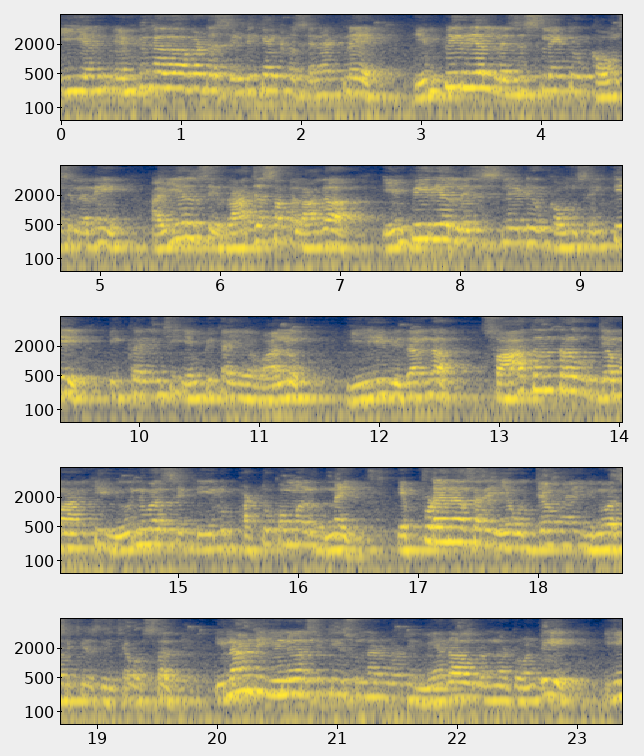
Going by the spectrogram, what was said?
ఈ ఎంపిక కాబడ్డ సిండికేట్లు సెనెట్లే ఇంపీరియల్ లెజిస్లేటివ్ కౌన్సిల్ అని ఐఎల్సి రాజ్యసభ లాగా ఇంపీరియల్ లెజిస్లేటివ్ కౌన్సిల్కి ఇక్కడి నుంచి ఎంపిక అయ్యే వాళ్ళు ఈ విధంగా స్వాతంత్ర ఉద్యమానికి యూనివర్సిటీలు పట్టుకొమ్మలు ఉన్నాయి. ఎప్పుడైనా సరే ఏ ఉద్యమం యూనివర్సిటీస్ నుంచే వస్తుంది. ఇలాంటి యూనివర్సిటీస్ ఉన్నటువంటి మేధావులు ఉన్నటువంటి ఈ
